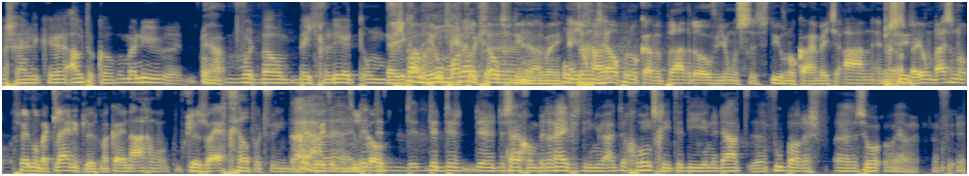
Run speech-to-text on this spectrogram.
waarschijnlijk eh, auto kopen. Maar nu Ja. wordt wel een beetje geleerd om Ja, je kan heel makkelijk geld verdienen daarmee. En jongens gaan. helpen elkaar, we praten erover, jongens sturen elkaar een beetje aan. En Precies. bij ons, wij zijn nog, spelen nog bij kleine clubs, maar kan je nagaan op clubs waar echt geld wordt verdiend, daar Ja, gebeurt het natuurlijk ook. De- de- de- de- Er zijn gewoon bedrijven die nu uit de grond schieten, die inderdaad eh, voetballers eh, zor- ja, eh,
